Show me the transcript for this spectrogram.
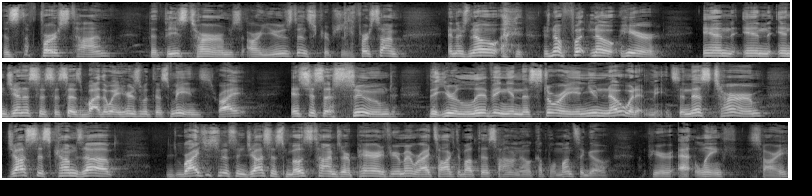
it's the first time that these terms are used in Scripture. The first time, and there's no, there's no footnote here in, in, in Genesis that says, by the way, here's what this means, right? It's just assumed that you're living in this story and you know what it means. And this term, justice, comes up. Righteousness and justice most times are paired. If you remember, I talked about this, I don't know, a couple of months ago up here at length, sorry.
